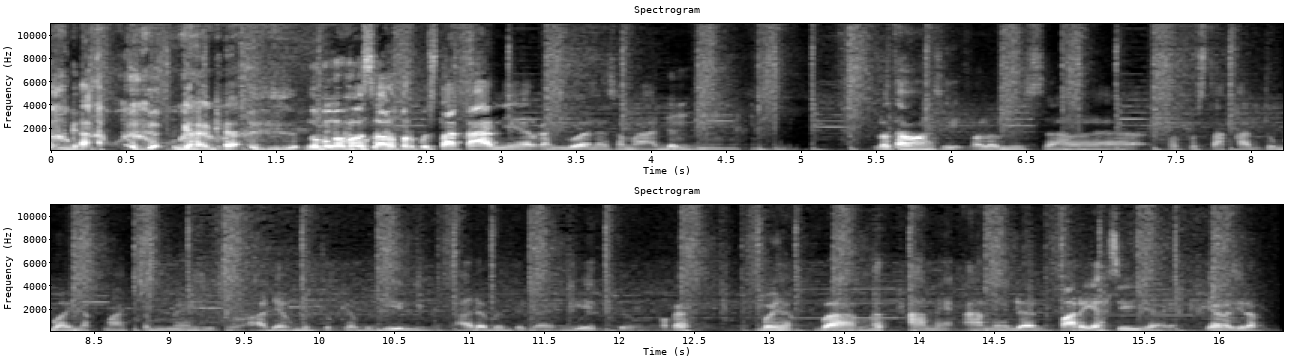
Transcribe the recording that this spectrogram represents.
enggak, enggak, enggak. Ngomong-ngomong soal perpustakaan ya rekan Buana sama Aden. Mm-mm. Lo tau gak sih kalau misalnya perpustakaan tuh banyak macemnya gitu. Ada yang bentuknya begini, ada bentuknya yang gitu. Oke, banyak banget aneh-aneh dan variasinya ya. Ya nggak sih, Dam?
